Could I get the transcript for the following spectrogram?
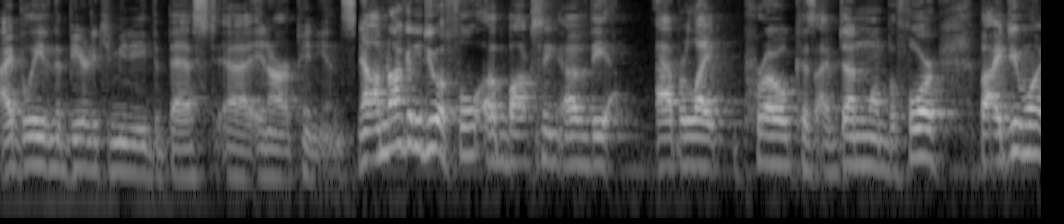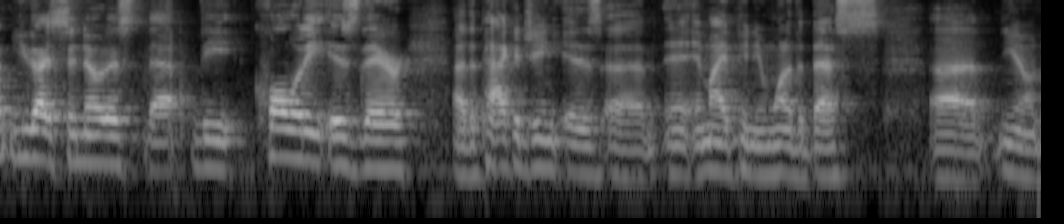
I believe in the bearded community, the best uh, in our opinions. Now, I'm not gonna do a full unboxing of the Aberlite Pro because I've done one before, but I do want you guys to notice that the quality is there. Uh, the packaging is, uh, in my opinion, one of the best. Uh, you know,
